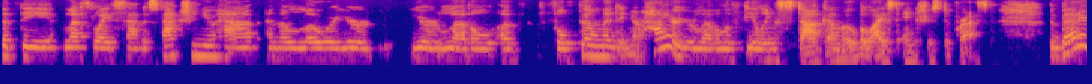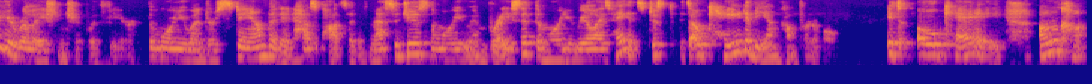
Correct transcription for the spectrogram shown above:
that the less life satisfaction you have, and the lower your your level of fulfillment and your higher your level of feeling stuck, immobilized, anxious, depressed. The better your relationship with fear, the more you understand that it has positive messages, the more you embrace it, the more you realize, hey, it's just, it's okay to be uncomfortable. It's okay. Uncom-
